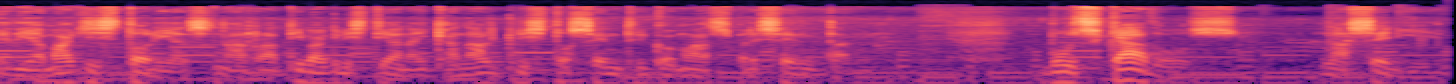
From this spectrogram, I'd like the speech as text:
Mediamax Historias, Narrativa Cristiana y Canal Cristocéntrico Más presentan Buscados, la serie.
